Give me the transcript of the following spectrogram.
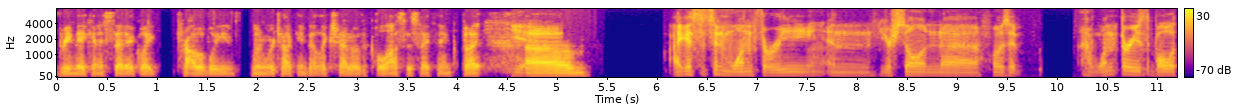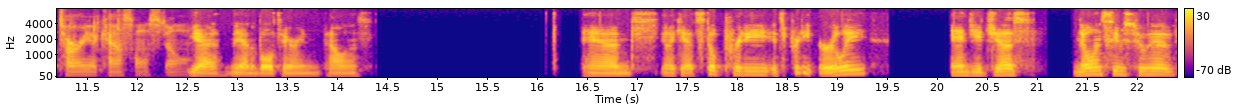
remake and aesthetic like probably when we're talking about like Shadow of the Colossus, I think, but yeah. um, I guess it's in one three, and you're still in uh, what was it? Uh, One three is the Boletaria Castle still. yeah, yeah, the Boletarian Palace. And like yeah, it's still pretty it's pretty early and you just no one seems to have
